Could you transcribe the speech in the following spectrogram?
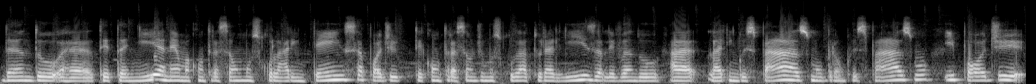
dando é, tetania, né, uma contração muscular intensa, pode ter contração de musculatura lisa, levando a laringoespasmo, broncoespasmo e pode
